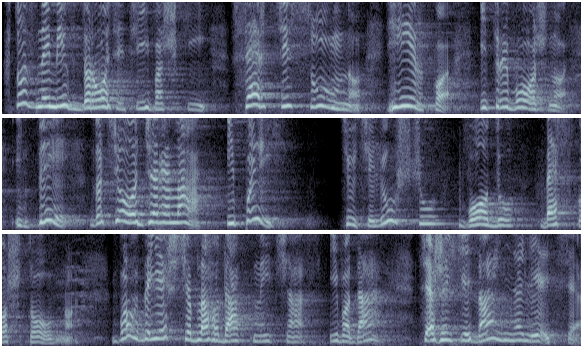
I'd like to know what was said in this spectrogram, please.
Хто знеміг в дорозі цій важкій, в серці сумно, гірко і тривожно, йди до цього джерела і пий цю цілющу воду безкоштовно. Бог дає ще благодатний час, і вода, ця життєдайня лється.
